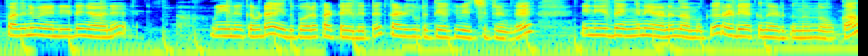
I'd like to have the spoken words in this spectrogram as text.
അപ്പോൾ അതിന് വേണ്ടിയിട്ട് ഞാൻ മീനൊക്കെ ഇവിടെ ഇതുപോലെ കട്ട് ചെയ്തിട്ട് കഴുകി വൃത്തിയാക്കി വെച്ചിട്ടുണ്ട്. ഇനി ഇതെങ്ങനെയാണ് നമുക്ക് റെഡിയാക്കുന്നത് എടുക്കുന്നത് നോക്കാം.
